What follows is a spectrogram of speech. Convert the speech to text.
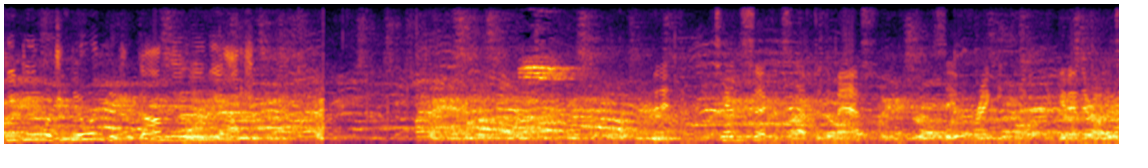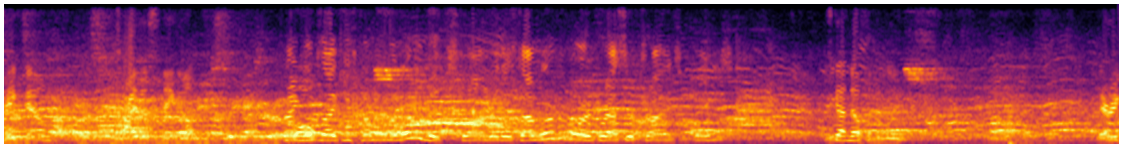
keep doing what you're doing because you're dominating the action. Minute, 10 seconds left in the match. Let's see if Frank can, can get in there on the takedown, tie this thing up. Frank Oh. looks like he's coming in a little bit stronger this time, a little bit more aggressive, trying some things. He's got nothing to lose. There, he,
